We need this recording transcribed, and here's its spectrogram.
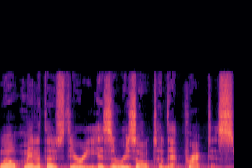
Well, Manetho's theory is a result of that practice.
